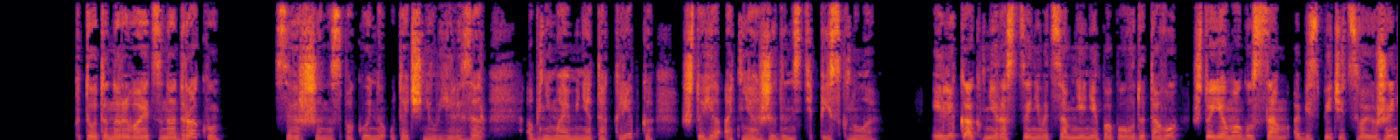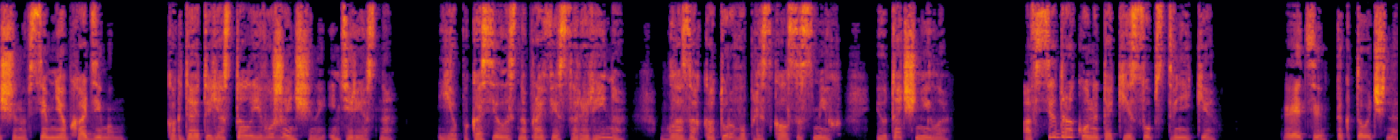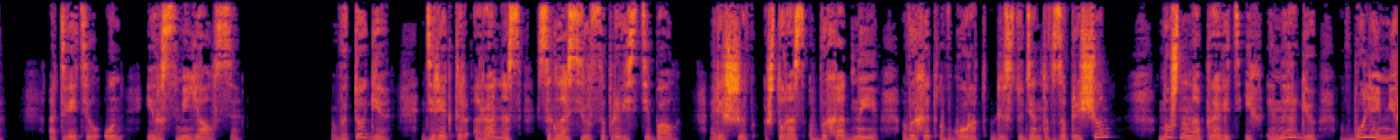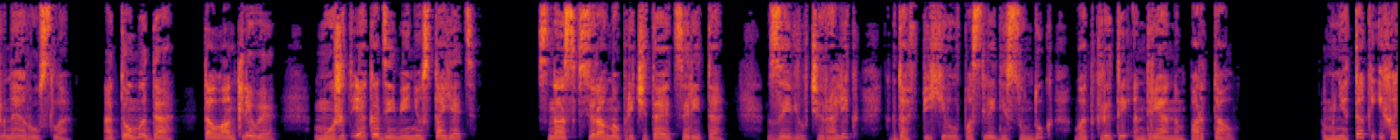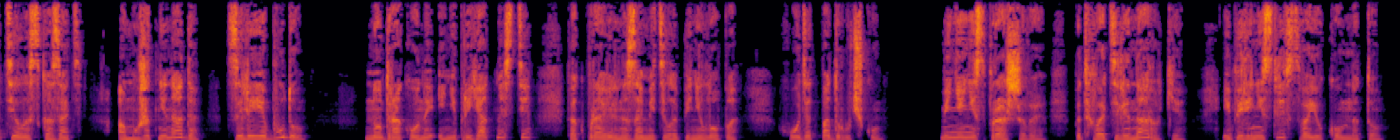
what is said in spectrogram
Кто-то нарывается на драку? Совершенно спокойно уточнил Елизар, обнимая меня так крепко, что я от неожиданности пискнула. Или как мне расценивать сомнения по поводу того, что я могу сам обеспечить свою женщину всем необходимым? Когда это я стала его женщиной, интересно? Я покосилась на профессора Рина, в глазах которого плескался смех, и уточнила. «А все драконы такие собственники?» «Эти, так точно», — ответил он и рассмеялся. В итоге директор Ранос согласился провести бал, решив, что раз в выходные выход в город для студентов запрещен, нужно направить их энергию в более мирное русло. А то мы, да, талантливые, может и Академия не устоять. «С нас все равно причитается Рита», — заявил Чаролик, когда впихивал последний сундук в открытый Андрианом портал. «Мне так и хотелось сказать, а может, не надо? Целее буду?» Но драконы и неприятности, как правильно заметила Пенелопа, ходят под ручку. Меня не спрашивая, подхватили на руки и перенесли в свою комнату.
